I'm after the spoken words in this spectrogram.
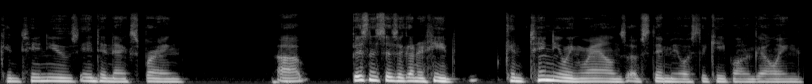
continues into next spring, uh, businesses are going to need continuing rounds of stimulus to keep on going.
